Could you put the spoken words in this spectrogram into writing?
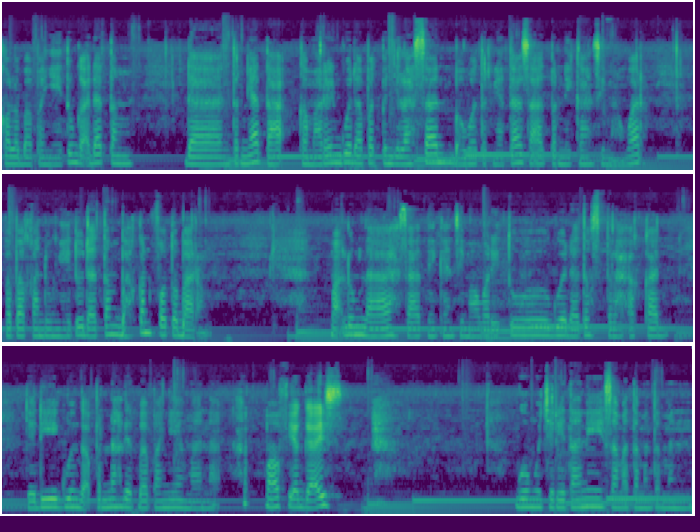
kalau bapaknya itu nggak datang. Dan ternyata kemarin gue dapat penjelasan bahwa ternyata saat pernikahan si Mawar, bapak kandungnya itu datang bahkan foto bareng. Maklum lah saat nikahan si Mawar itu gue datang setelah akad. Jadi gue nggak pernah lihat bapaknya yang mana. Maaf ya guys. Gue mau cerita nih sama teman-teman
